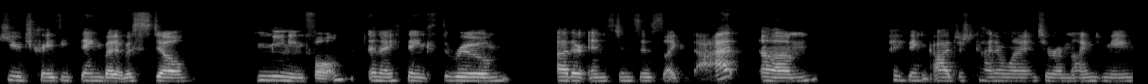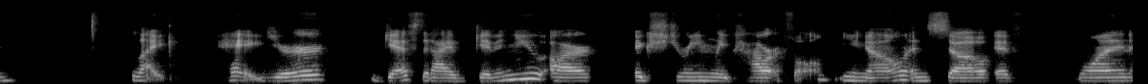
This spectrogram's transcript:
huge, crazy thing, but it was still meaningful. And I think through other instances like that, um, I think God just kind of wanted to remind me like, hey, your gifts that I've given you are extremely powerful, you know? And so if one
